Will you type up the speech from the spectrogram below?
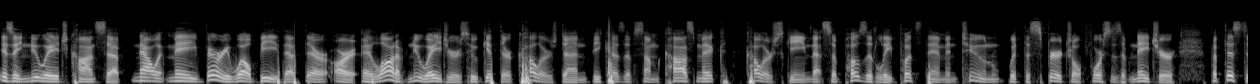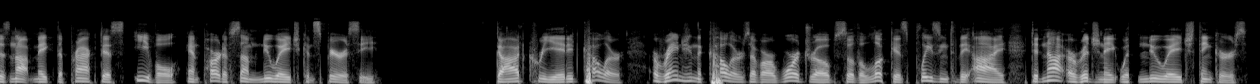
is a new age concept. Now, it may very well be that there are a lot of new agers who get their colors done because of some cosmic color scheme that supposedly puts them in tune with the spiritual forces of nature, but this does not make the practice evil and part of some new age conspiracy. God created color. Arranging the colors of our wardrobe so the look is pleasing to the eye did not originate with New Age thinkers.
